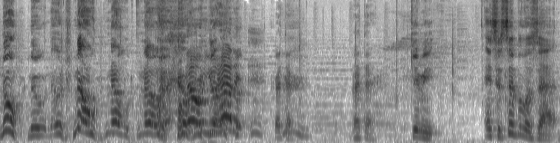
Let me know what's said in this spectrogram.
No, no, no, no, no, no. No, you had it. Right there. Right there. Give me. It's as simple as that.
